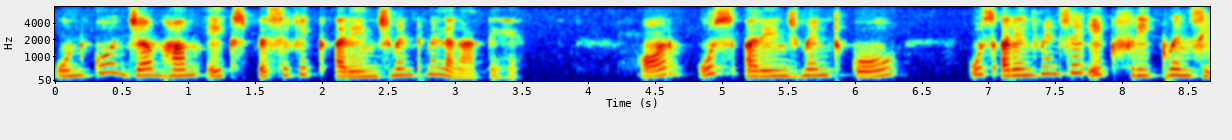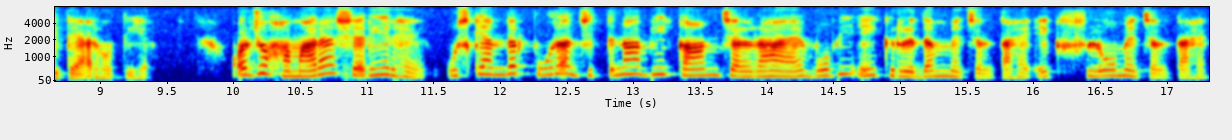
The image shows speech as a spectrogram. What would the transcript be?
उनको जब हम एक स्पेसिफिक अरेंजमेंट में लगाते हैं और उस अरेंजमेंट को उस अरेंजमेंट से एक फ्रीक्वेंसी तैयार होती है और जो हमारा शरीर है उसके अंदर पूरा जितना भी काम चल रहा है वो भी एक रिदम में चलता है एक फ्लो में चलता है।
